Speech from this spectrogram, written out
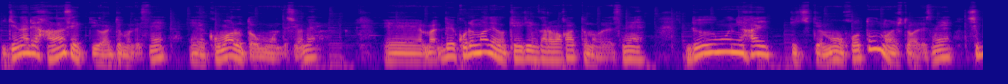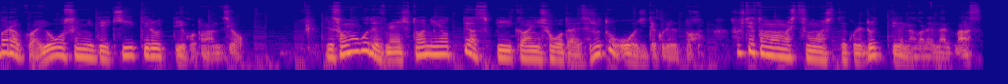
いきなり話せって言われてもですね、えー、困ると思うんですよね。えー、ま、で、これまでの経験から分かったのはですね、ルームに入ってきてもほとんどの人はですね、しばらくは様子見で聞いてるっていうことなんですよ。で、その後ですね、人によってはスピーカーに招待すると応じてくれると。そしてそのまま質問してくれるっていう流れになります。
